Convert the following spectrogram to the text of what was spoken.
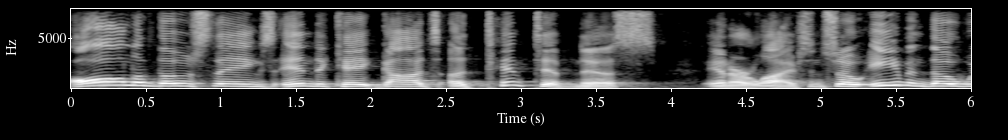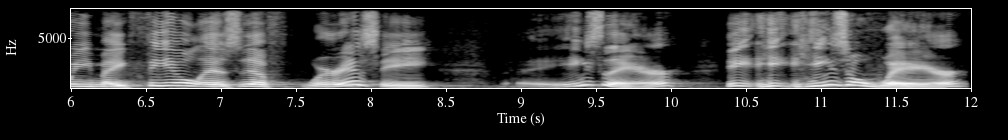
All of those things indicate God's attentiveness in our lives. And so, even though we may feel as if, where is He? He's there. He, he, he's aware.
